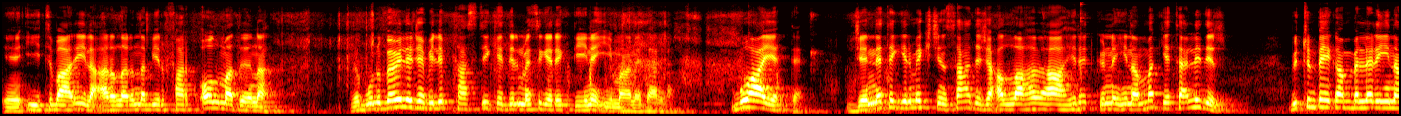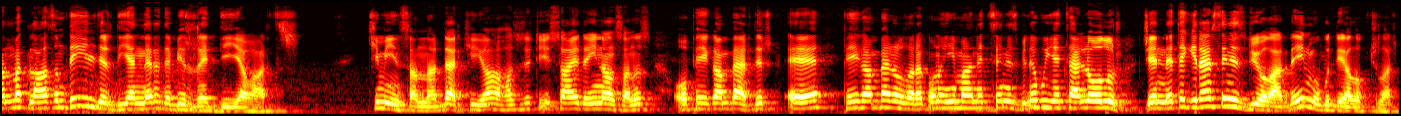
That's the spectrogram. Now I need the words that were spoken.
e, itibarıyla aralarında bir fark olmadığına ve bunu böylece bilip tasdik edilmesi gerektiğine iman ederler. Bu ayette cennete girmek için sadece Allah'a ve ahiret gününe inanmak yeterlidir. Bütün peygamberlere inanmak lazım değildir diyenlere de bir reddiye vardır. Kimi insanlar der ki ya Hazreti İsa'ya da inansanız o peygamberdir. E peygamber olarak ona iman etseniz bile bu yeterli olur. Cennete girerseniz diyorlar değil mi bu diyalogcular?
